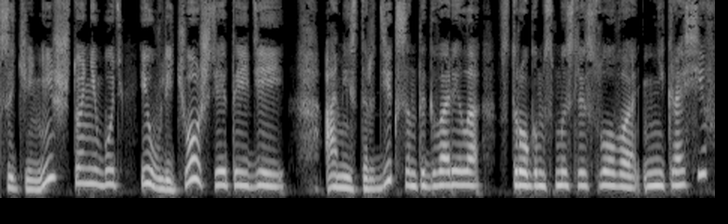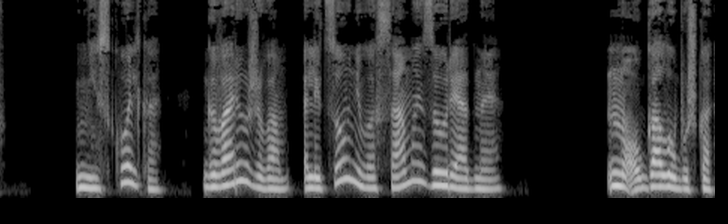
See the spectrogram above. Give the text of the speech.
сочинишь что-нибудь и увлечешься этой идеей. А мистер Диксон, ты говорила, в строгом смысле слова некрасив? Нисколько. Говорю же вам, лицо у него самое заурядное. Но, голубушка,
